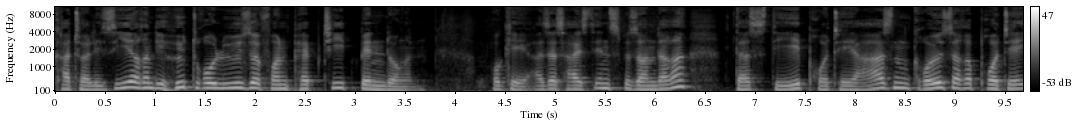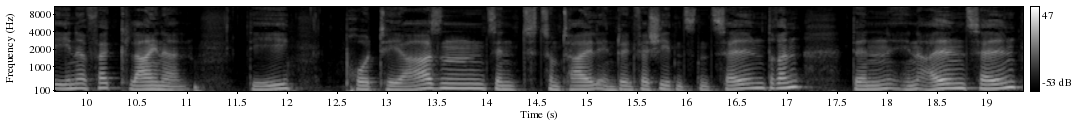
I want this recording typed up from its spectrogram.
katalysieren die Hydrolyse von Peptidbindungen. Okay, also das heißt insbesondere, dass die Proteasen größere Proteine verkleinern. Die Proteasen sind zum Teil in den verschiedensten Zellen drin, denn in allen Zellen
